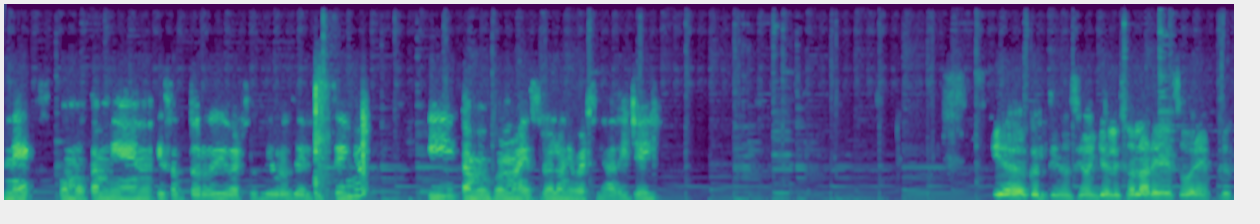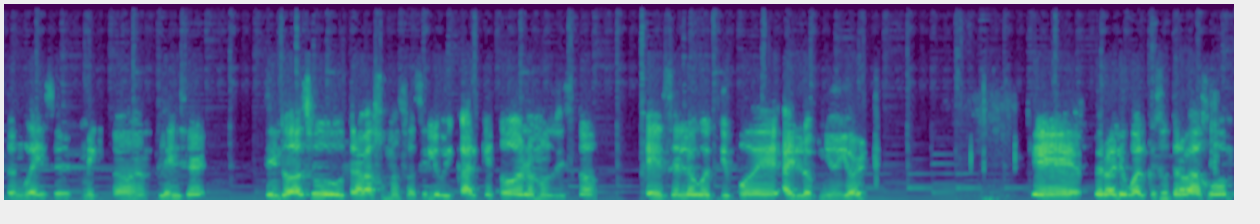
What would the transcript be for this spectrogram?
Next, como también es autor de diversos libros del diseño y también fue maestro de la Universidad de Yale. Y a continuación yo les hablaré sobre Milton Glaser. Milton Glaser, sin duda su trabajo más fácil de ubicar, que todos lo hemos visto, es el logotipo de I Love New York que, pero al igual que su trabajo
